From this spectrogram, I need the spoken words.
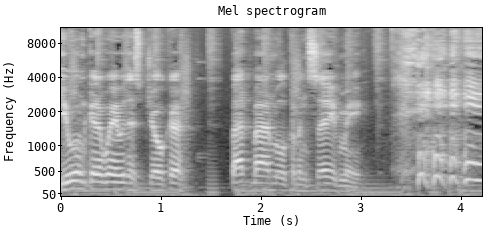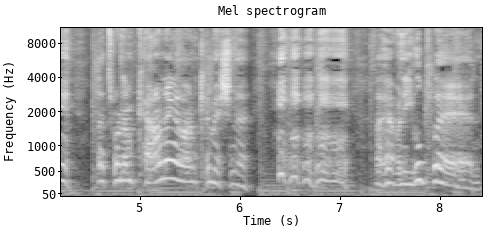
You won't get away with this, Joker. Batman will come and save me. That's what I'm counting on, Commissioner. I have an evil plan.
